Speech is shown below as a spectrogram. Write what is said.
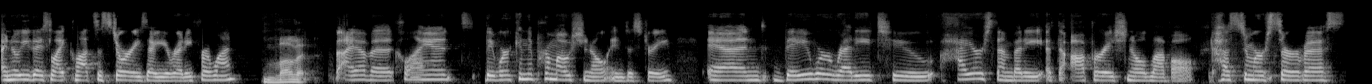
I know you guys like lots of stories. Are you ready for one? Love it. I have a client, they work in the promotional industry, and they were ready to hire somebody at the operational level, customer service.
